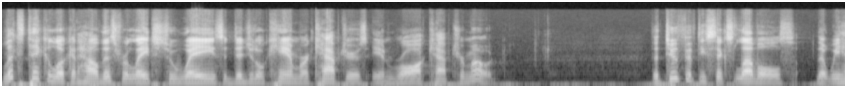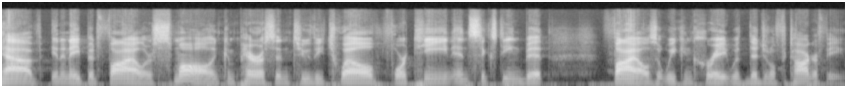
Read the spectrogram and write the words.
Let's take a look at how this relates to ways a digital camera captures in RAW capture mode. The 256 levels that we have in an 8-bit file are small in comparison to the 12, 14, and 16-bit files that we can create with digital photography.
